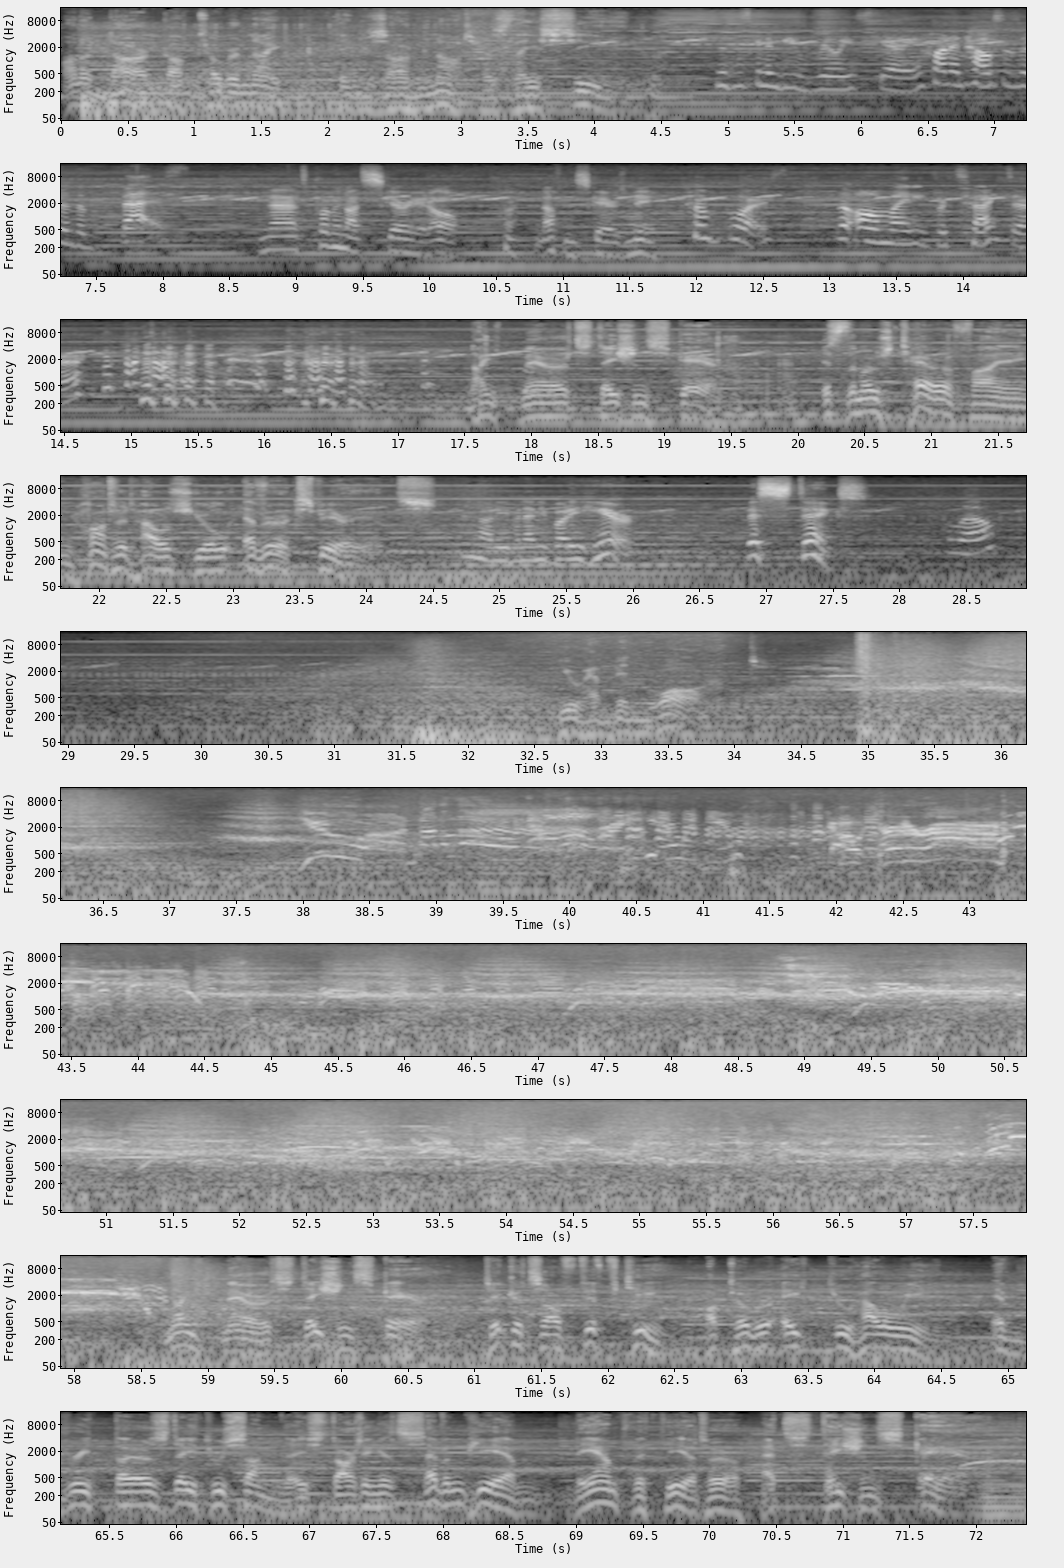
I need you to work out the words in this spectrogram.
On a dark October night, things are not as they seem. This is gonna be really scary. Haunted houses are the best. Nah, it's probably not scary at all. Nothing scares me. Of course. The almighty protector. Nightmare Station Scare. It's the most terrifying haunted house you'll ever experience. There's not even anybody here. This stinks. Hello? You have been warned. You are not alone! I'm right here with you. Don't turn around! Nightmare Station Scare. Tickets are 15, October 8th through Halloween. Every Thursday through Sunday starting at 7 p.m. The Amphitheater at Station Scare.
